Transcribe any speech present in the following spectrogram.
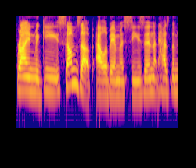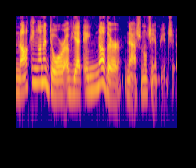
Ryan McGee sums up Alabama's season that has them knocking on a door of yet another national championship.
